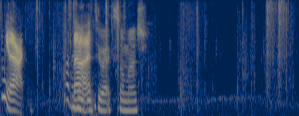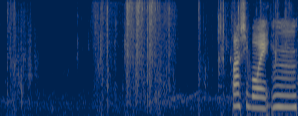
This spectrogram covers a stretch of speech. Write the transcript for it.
Give me that. Not I that. hate the 2x so much. Flashy boy. Mm.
